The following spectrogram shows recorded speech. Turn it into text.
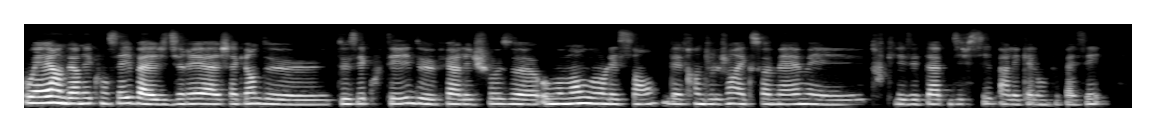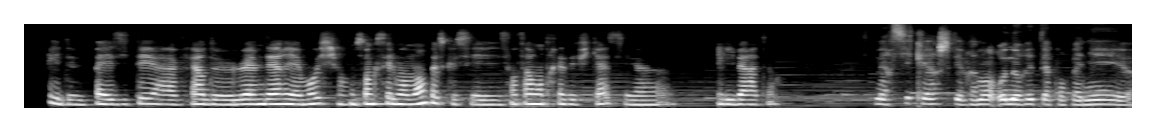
Ouais, un dernier conseil, bah, je dirais à chacun de, de s'écouter, de faire les choses euh, au moment où on les sent, d'être indulgent avec soi-même et toutes les étapes difficiles par lesquelles on peut passer et de ne pas hésiter à faire de l'EMDR et MO si on sent que c'est le moment parce que c'est sincèrement très efficace et, euh, et libérateur. Merci Claire, j'étais vraiment honorée de t'accompagner, euh,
